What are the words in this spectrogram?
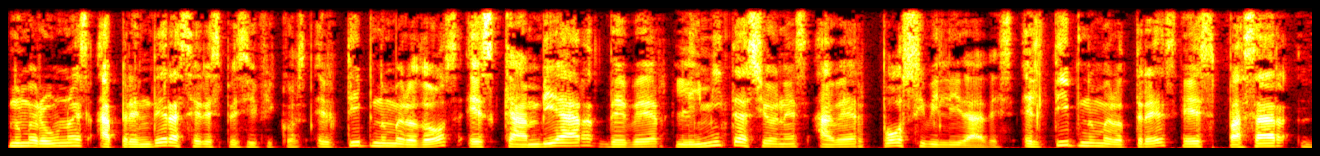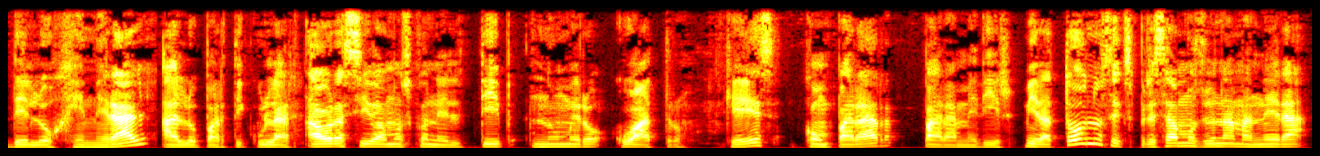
número uno es aprender a ser específicos. El tip número 2 es cambiar de ver limitaciones a ver posibilidades. El tip número 3 es pasar de lo general a lo particular. Ahora sí vamos con el tip número 4, que es comparar para medir. Mira, todos nos expresamos de una manera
